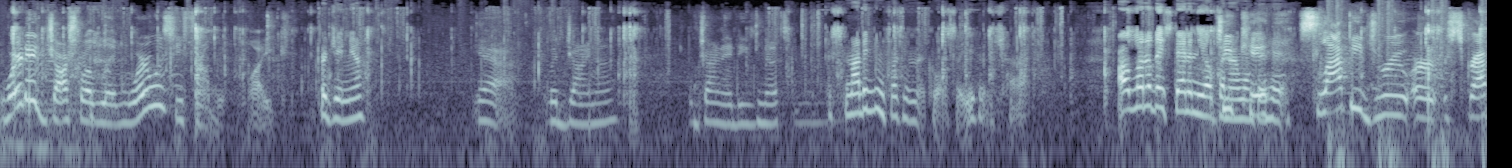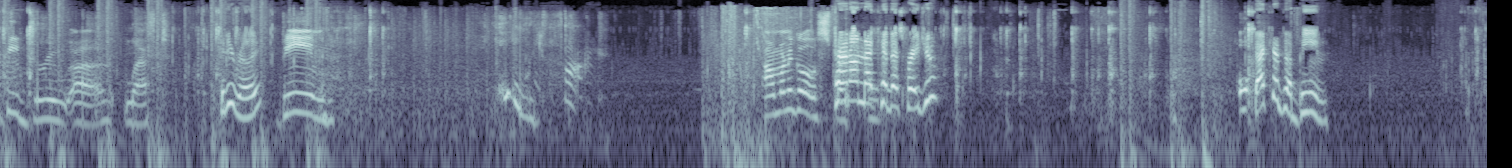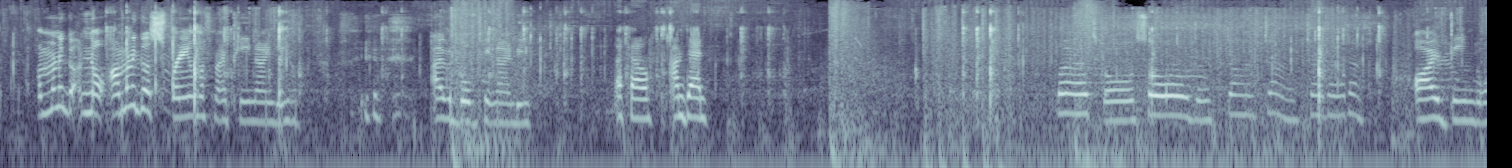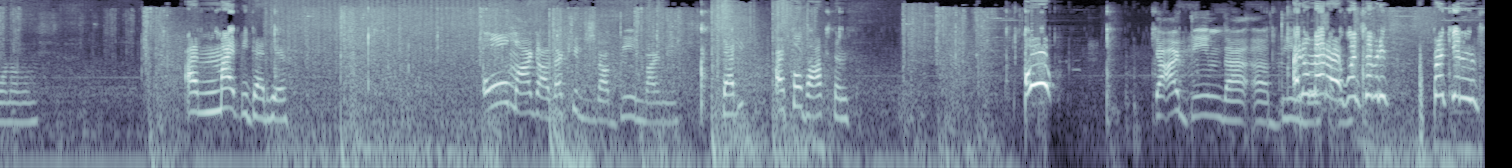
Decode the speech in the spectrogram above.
Where did Joshua live? Where was he from? Like, Virginia. yeah, vagina. Vagina, these nuts. It's not even fucking that cool, so you can chat. I'll literally stand in the open. I Two won't get hit. Slappy Drew or Scrappy Drew uh, left. Did he really? Beamed. Holy fuck! I'm gonna go. Turn on that kid that sprayed you. Oh. That kid's a beam. I'm gonna go. No, I'm gonna go spray him with my P90. I have a gold P90. I fell. I'm dead. Let's go, soldier. Dun, dun, dun, I beamed one of them. I might be dead here. Oh my god, that kid just got beamed by me. Dead? I full boxed him. Oh! Yeah, I beamed that uh beam. I don't matter. I won 70 freaking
